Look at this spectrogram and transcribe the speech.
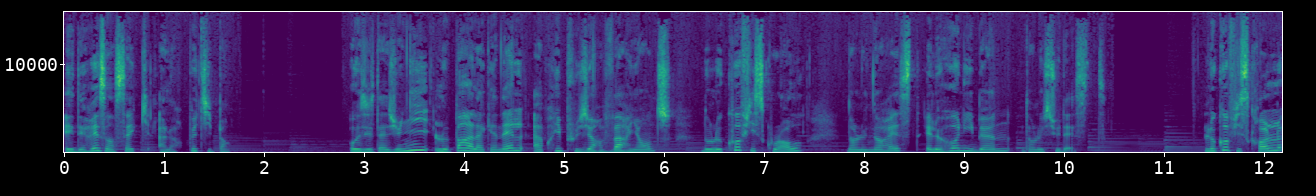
et des raisins secs à leur petit pain. Aux États-Unis, le pain à la cannelle a pris plusieurs variantes, dont le coffee scroll dans le nord-est et le honey bun dans le sud-est. Le coffee scroll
